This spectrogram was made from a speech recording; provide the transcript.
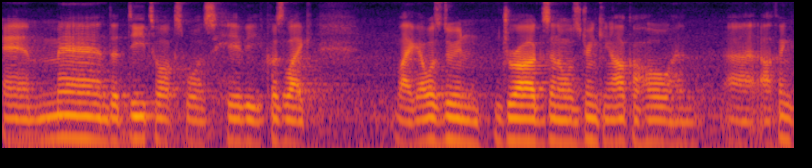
And man the detox was heavy because like like i was doing drugs and i was drinking alcohol and i think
